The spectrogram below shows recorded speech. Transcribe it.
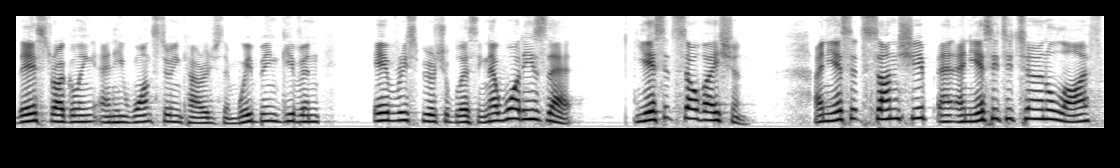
They're struggling, and he wants to encourage them. We've been given every spiritual blessing. Now, what is that? Yes, it's salvation. And yes, it's sonship. And, and yes, it's eternal life.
